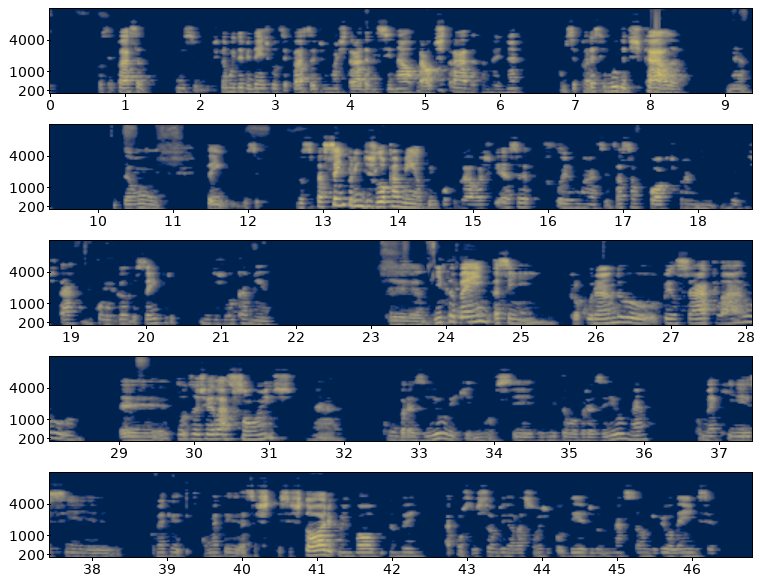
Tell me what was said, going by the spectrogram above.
você passa, isso fica muito evidente quando você passa de uma estrada vicinal para autoestrada também, né? Como você parece uhum. muda de escala, né? Então, tem, você está sempre em deslocamento em Portugal. Acho que essa foi uma sensação forte para mim, de estar me colocando sempre em deslocamento. É, e também, assim, procurando pensar, claro, é, todas as relações né, com o Brasil e que não se limitam ao Brasil, né? Como é que esse, como é que, como é que essa, esse histórico envolve também a construção de relações de poder, de dominação, de violência,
